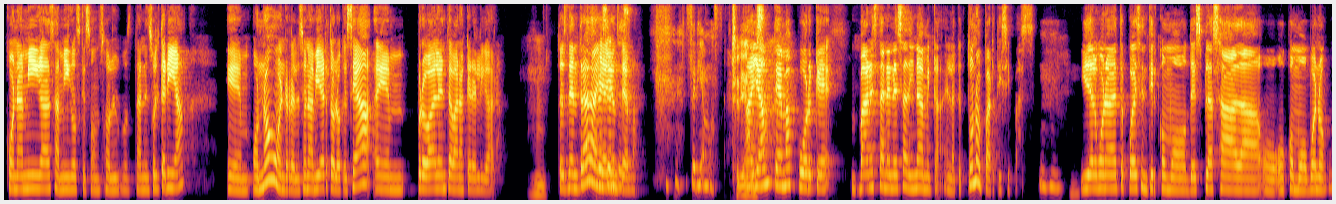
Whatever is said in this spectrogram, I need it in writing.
con amigas, amigos que son sol- están en soltería eh, o no, o en relación abierta o lo que sea, eh, probablemente van a querer ligar. Ujú. Entonces, de entrada ya hay un tema. Seríamos. Seríamos- Hay un tema porque van a estar en esa dinámica en la que tú no participas y de alguna manera te puedes sentir como desplazada o, o como, bueno,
